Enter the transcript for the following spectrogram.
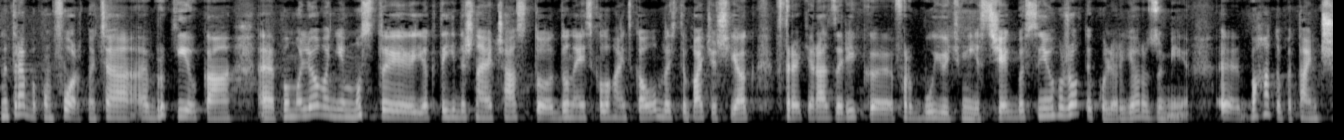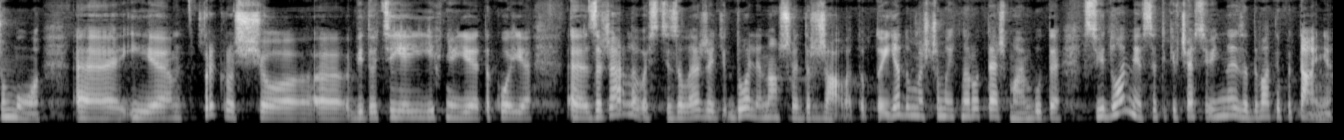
не треба комфортно. Ця е, бруківка, е, помальовані мости. Як ти їдеш навіть часто Донецька, Луганська область, ти бачиш, як в третій раз за рік е, фарбують міст. Ще якби синього-жовтий кольор, я розумію. Е, Багато питань, чому Е, і прикро, що від цієї їхньої такої зажерливості залежить доля нашої держави. Тобто, я думаю, що ми як народ теж маємо бути свідомі, все таки в часі війни задавати питання,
